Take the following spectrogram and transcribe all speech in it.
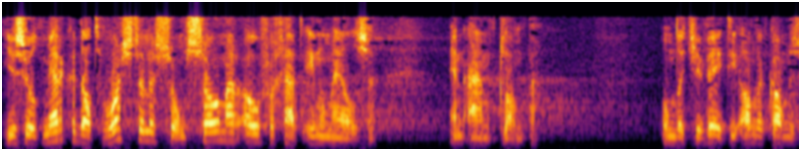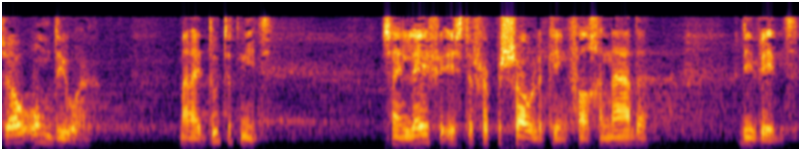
Je zult merken dat worstelen soms zomaar overgaat in omhelzen en aanklampen. Omdat je weet, die ander kan me zo omduwen. Maar hij doet het niet. Zijn leven is de verpersoonlijking van genade die wint.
